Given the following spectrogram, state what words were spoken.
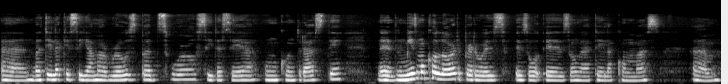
uh, la tela que se llama Rosebud Swirl si desea un contraste del mismo color pero es, es, es una tela con más um,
